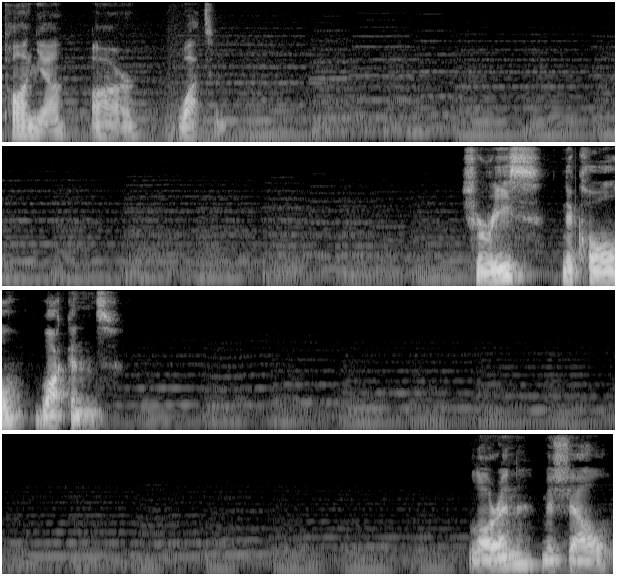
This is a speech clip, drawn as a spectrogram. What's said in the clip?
Tanya R. Watson. Charisse Nicole Watkins. Lauren Michelle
